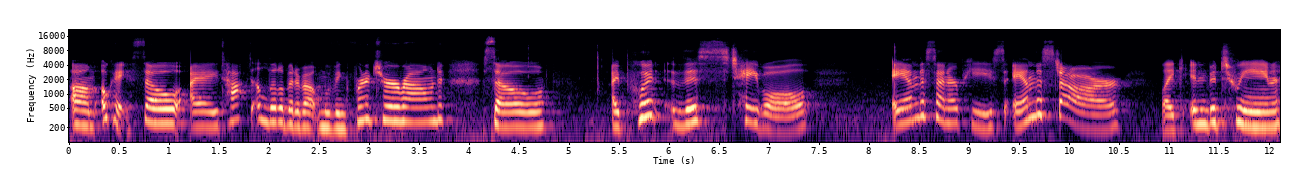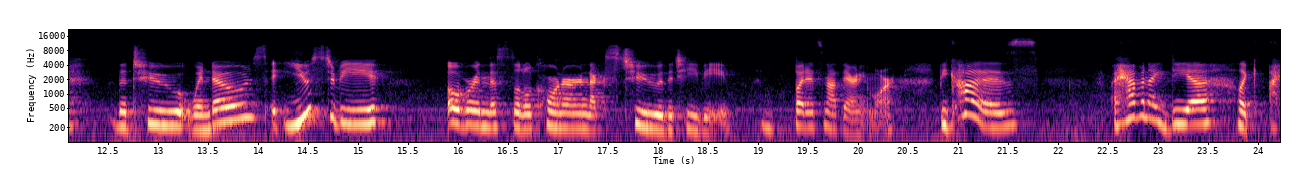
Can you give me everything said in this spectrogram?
um, okay, so I talked a little bit about moving furniture around. So I put this table and the centerpiece and the star like in between the two windows. It used to be over in this little corner next to the TV, but it's not there anymore because I have an idea, like I,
